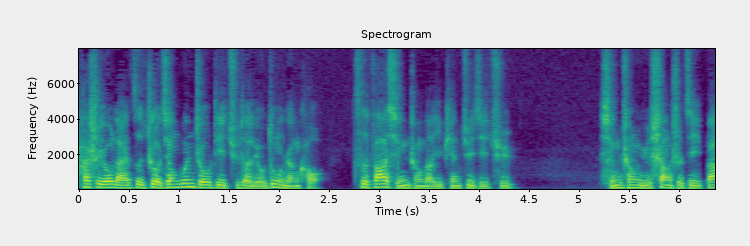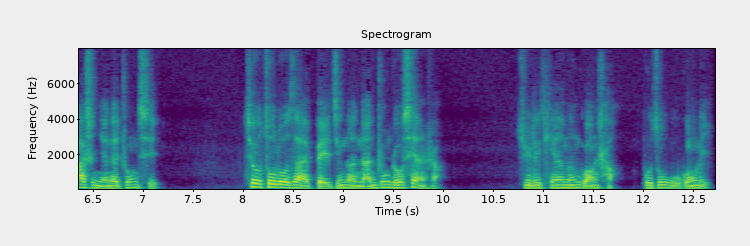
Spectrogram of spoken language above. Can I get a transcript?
它是由来自浙江温州地区的流动人口自发形成的一片聚集区，形成于上世纪八十年代中期，就坐落在北京的南中轴线上，距离天安门广场不足五公里。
